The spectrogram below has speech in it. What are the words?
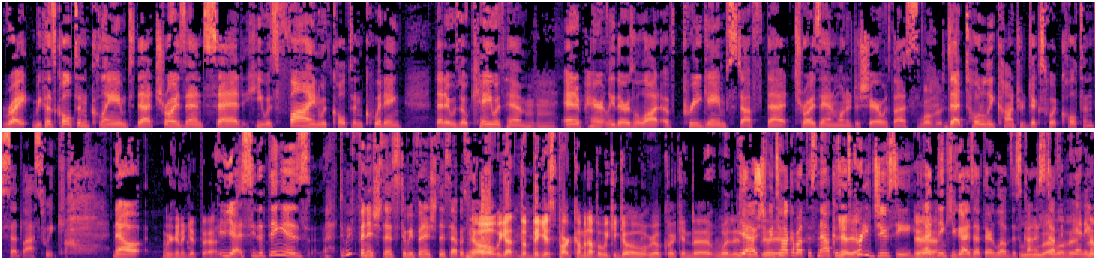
Right, because Colton claimed that Troyzan said he was fine with Colton quitting, that it was okay with him, Mm-hmm. and apparently there's a lot of pregame stuff that Troyzan wanted to share with us. Love it. That totally contradicts what Colton said last week. now, We're going to get that. yeah, see, the thing is, did we finish this? Did we finish this episode? No, we got the biggest part coming up, but we could go real quick into what is Yeah, this? should we talk about this now? Because Yeah, it's pretty juicy. And I think you guys out there love this kind of stuff I love it. anyway. And then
